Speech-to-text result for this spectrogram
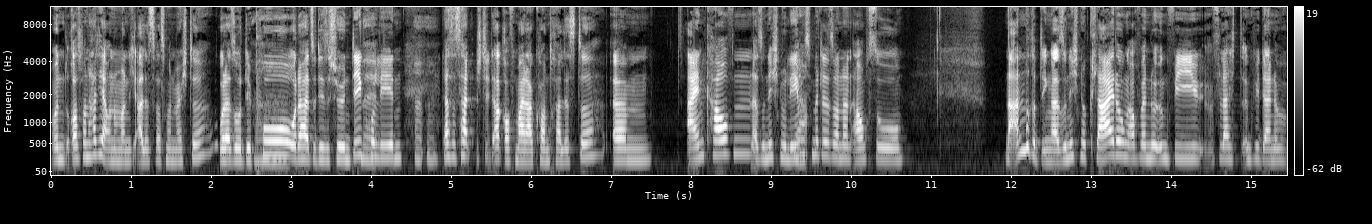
Und Rossmann hat ja auch nun mal nicht alles, was man möchte. Oder so Depot oder halt so diese schönen Dekoläden. Das ist halt, steht auch auf meiner Kontraliste. Ähm, einkaufen, also nicht nur Lebensmittel, sondern auch so eine andere Dinge. Also nicht nur Kleidung, auch wenn du irgendwie vielleicht irgendwie deine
